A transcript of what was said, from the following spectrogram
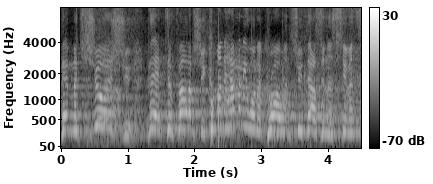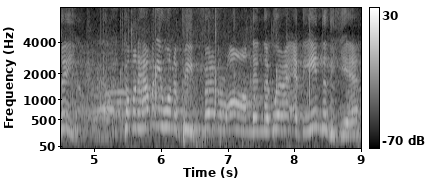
that matures you, that develops you. Come on, how many want to grow in 2017? Come on, how many want to be further on than they were at the end of the year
